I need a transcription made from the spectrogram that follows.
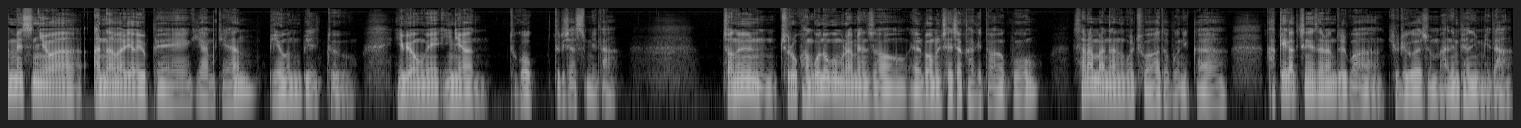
팬메스니와 안나마리아 요펙이 함께한 비온 빌두 이병우의 인연 두 곡 들으셨습니다. 저는 주로 광고 녹음을 하면서 앨범을 제작하기도 하고 사람 만나는 걸 좋아하다 보니까 각계각층의 사람들과 교류가 좀 많은 편입니다.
